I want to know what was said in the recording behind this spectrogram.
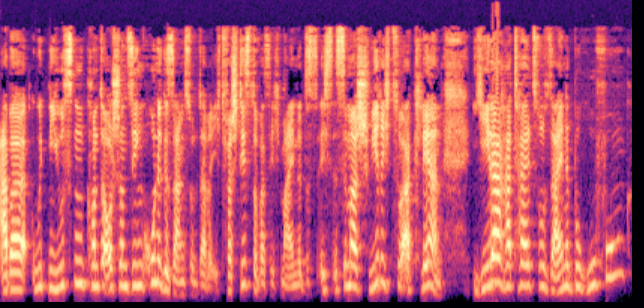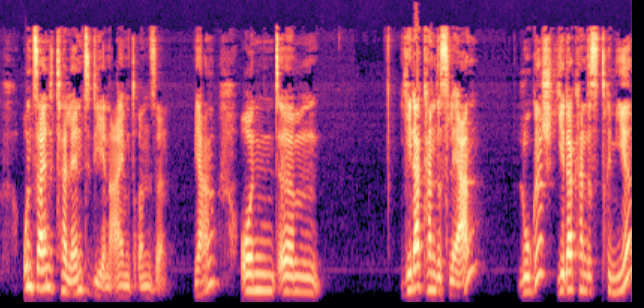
aber Whitney Houston konnte auch schon singen ohne Gesangsunterricht. Verstehst du, was ich meine? Das ist, ist immer schwierig zu erklären. Jeder hat halt so seine Berufung und seine Talente, die in einem drin sind. Ja, und ähm, jeder kann das lernen, logisch, jeder kann das trainieren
